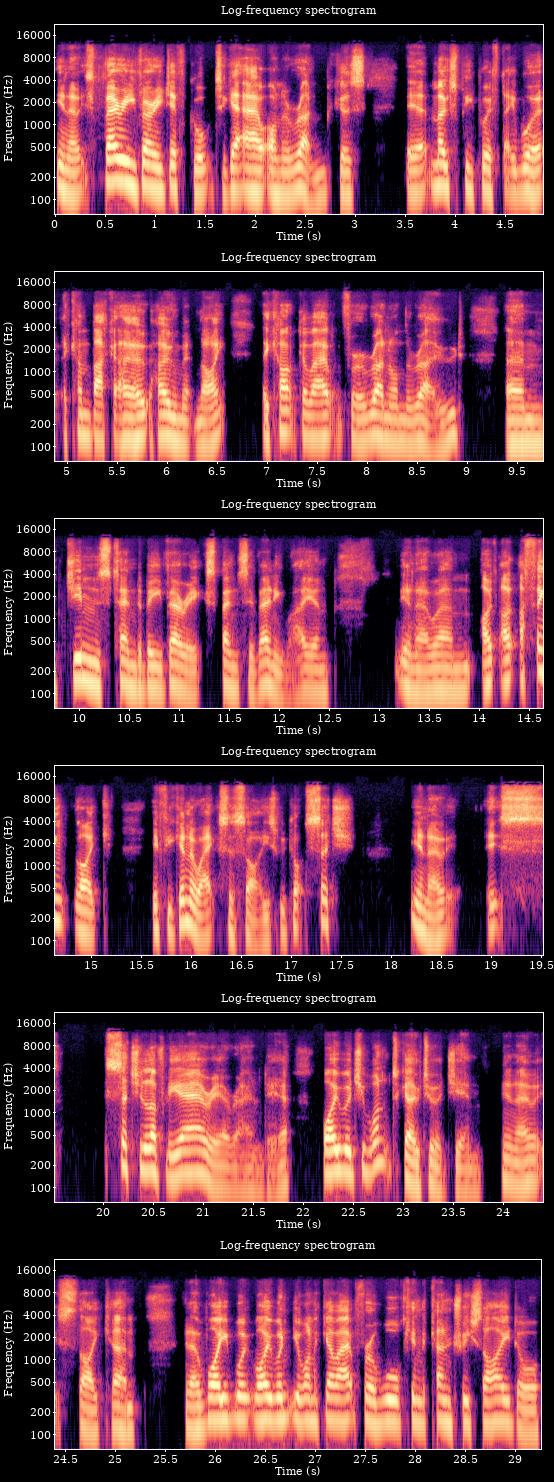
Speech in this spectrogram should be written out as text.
you know it's very very difficult to get out on a run because uh, most people if they work they come back at home at night. They can't go out for a run on the road. Um, gyms tend to be very expensive anyway. And you know um, I, I, I think like if you're going to exercise we've got such you know it's such a lovely area around here. Why would you want to go to a gym? You know, it's like, um, you know, why why wouldn't you want to go out for a walk in the countryside, or,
